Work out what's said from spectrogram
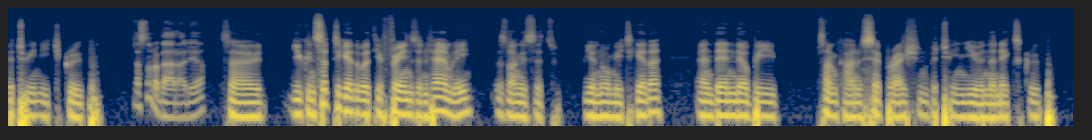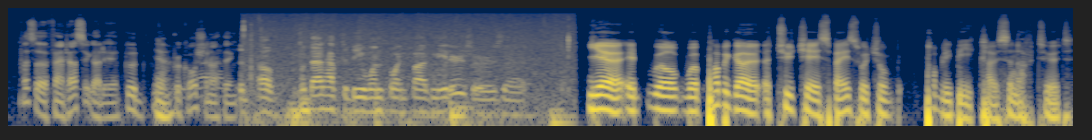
between each group. That's not a bad idea. So you can sit together with your friends and family as long as it's you're normally together, and then there'll be some kind of separation between you and the next group. That's a fantastic idea. Good, Yeah. good precaution, I think. Oh, would that have to be 1.5 meters, or is that? Yeah, it will. We'll probably go a two chair space, which will probably be close enough to it.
